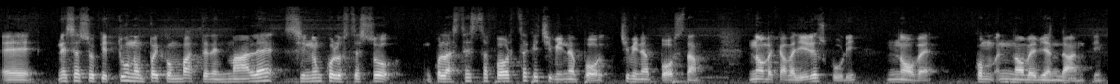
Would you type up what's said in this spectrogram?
eh, nel senso che tu non puoi combattere il male se non con, stesso, con la stessa forza che ci viene, appo- ci viene apposta. Nove cavalieri oscuri, nove, com- nove viandanti.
